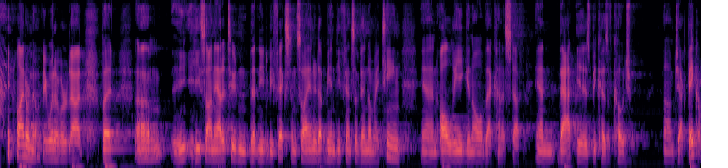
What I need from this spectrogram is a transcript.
I don't know if he would have or not, but um, he, he saw an attitude that needed to be fixed, and so I ended up being defensive end on my team and all league and all of that kind of stuff. And that is because of Coach um, Jack Baker,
